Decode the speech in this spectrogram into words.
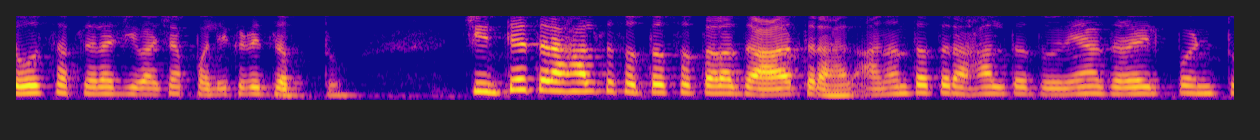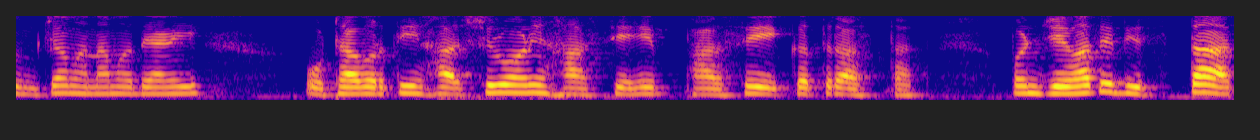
तोच आपल्याला जीवाच्या पलीकडे जपतो. चिंतेत राहाल तर स्वतः स्वतःला जाळत राहाल. आनंदात राहाल तर दुनिया जळेल पण तुमच्या मनामध्ये आणि ओठावरती हाश्रू आणि हास्य हे फारसे एकत्र असतात. पण जेव्हा ते दिसतात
